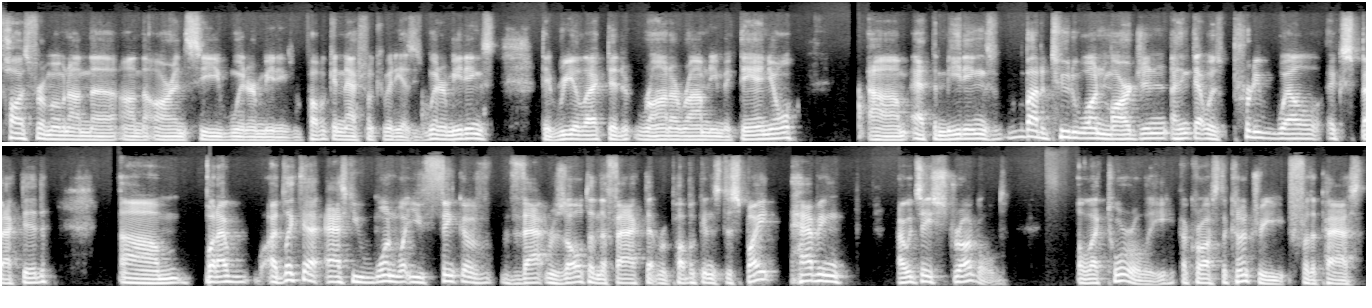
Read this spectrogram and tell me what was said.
pause for a moment on the on the RNC winter meetings. Republican National Committee has these winter meetings. They reelected Ronna Romney McDaniel um, at the meetings, about a two to one margin. I think that was pretty well expected. Um, but I I'd like to ask you one what you think of that result and the fact that Republicans, despite having I would say, struggled electorally across the country for the past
